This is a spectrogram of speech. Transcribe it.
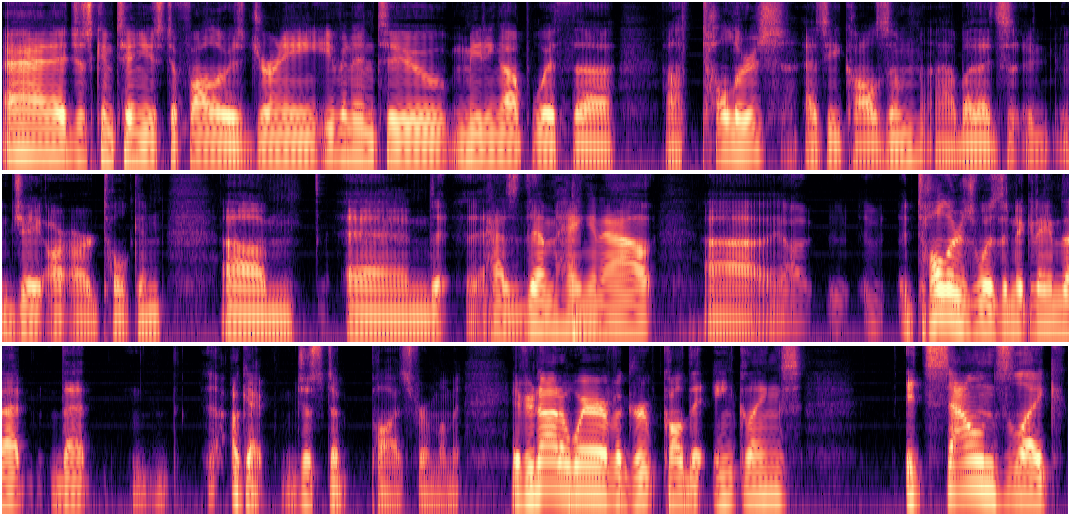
And it just continues to follow his journey, even into meeting up with uh, uh, Tullers, as he calls them, uh, but that's J.R.R. Tolkien, um, and has them hanging out. Uh, Tullers was the nickname that that. Okay, just to pause for a moment. If you're not aware of a group called the Inklings, it sounds like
